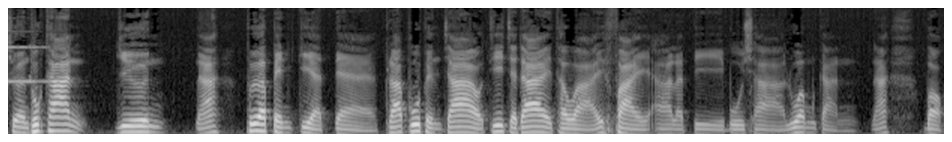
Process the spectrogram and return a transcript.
เชิญทุกท่านยืนนะ เพื่อเป็นเกียรติแด่พระผู้เป็นเจ้าที่จะได้ถวายไฟอารตีบูชาร่วมกันนะบอก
